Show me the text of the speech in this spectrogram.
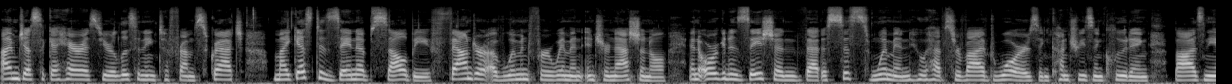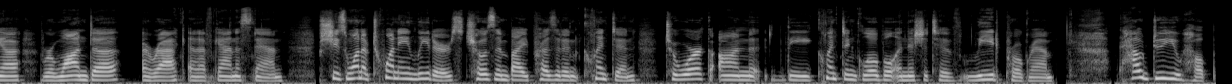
I'm Jessica Harris. You're listening to From Scratch. My guest is Zainab Salbi, founder of Women for Women International, an organization that assists women who have survived wars in countries including Bosnia, Rwanda, Iraq, and Afghanistan. She's one of 20 leaders chosen by President Clinton to work on the Clinton Global Initiative LEAD program. How do you help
